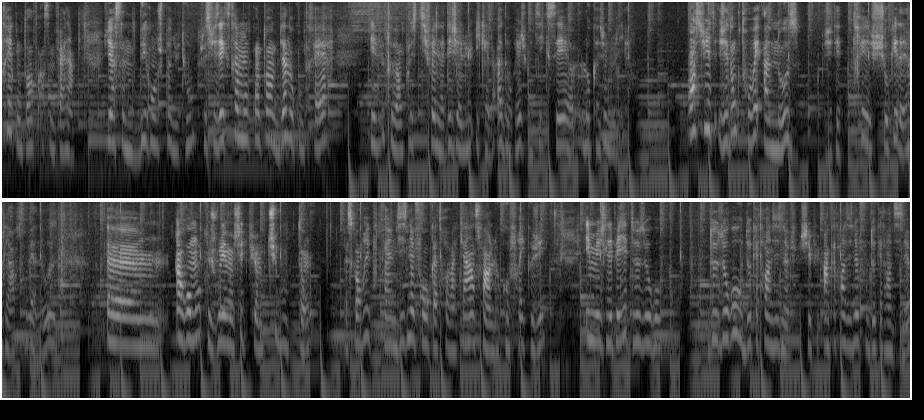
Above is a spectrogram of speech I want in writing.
très contente, enfin, ça me fait rien. Je veux dire, ça ne me dérange pas du tout. Je suis extrêmement contente, bien au contraire. Et vu que en plus Stephen l'a déjà lu et qu'elle a adoré, je me dis que c'est euh, l'occasion de le lire. Ensuite, j'ai donc trouvé à Nose. J'étais très choquée d'ailleurs de l'avoir trouvé à Nose. Euh, un roman que je voulais m'acheter depuis un petit bout de temps. Parce qu'en vrai, il coûte quand même 19,95€, enfin le coffret que j'ai. Et mais je l'ai payé 2 euros. 2 euros ou 2,99, je sais plus, 1,99 ou 2,99.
